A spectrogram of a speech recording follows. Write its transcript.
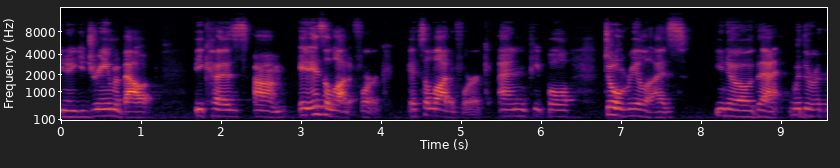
you know you dream about because um, it is a lot of work. It's a lot of work. And people don't realize you know that with the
